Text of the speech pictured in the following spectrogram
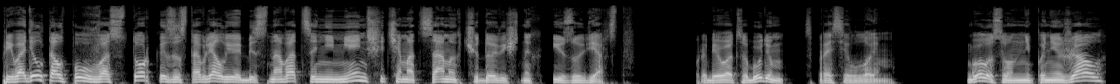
приводил толпу в восторг и заставлял ее бесноваться не меньше, чем от самых чудовищных изуверств. «Пробиваться будем?» — спросил Лоим. Голос он не понижал,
